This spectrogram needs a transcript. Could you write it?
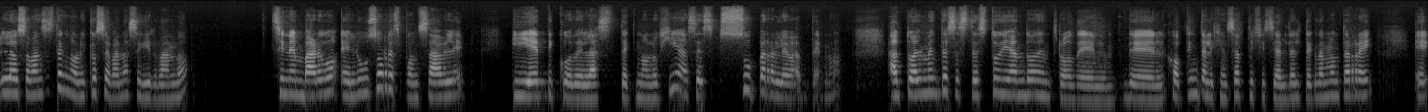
los avances tecnológicos se van a seguir dando. Sin embargo, el uso responsable y ético de las tecnologías es súper relevante, ¿no? Actualmente se está estudiando dentro del, del Hub de Inteligencia Artificial del TEC de Monterrey eh,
